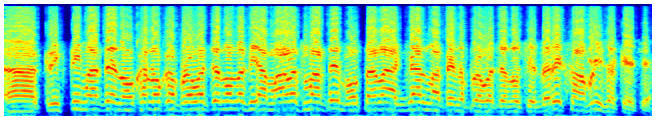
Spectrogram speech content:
અ, ખ્રિસ્તી માટે નોખા નોખા પ્રવચનો નથી આ માણસ માટે પોતાના અજ્ઞાન માટેના પ્રવચનો છે. દરેક સાંભળી શકે છે.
